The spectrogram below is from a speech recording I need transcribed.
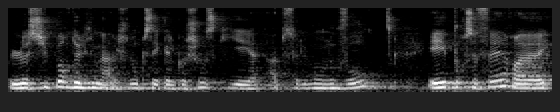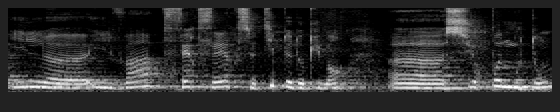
le support de l'image. Donc c'est quelque chose qui est absolument nouveau. Et pour ce faire, euh, euh, il, va faire faire ce type de document sur peau de mouton,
